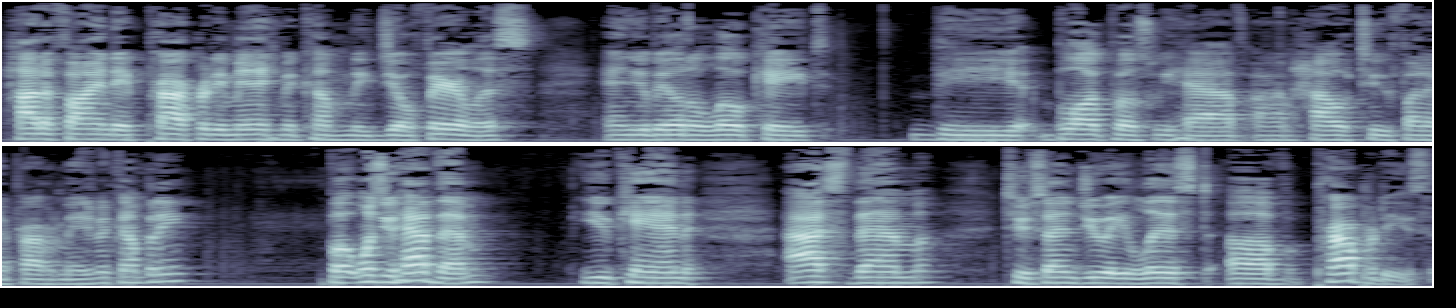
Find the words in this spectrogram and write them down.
how to find a property management company, Joe Fairless, and you'll be able to locate the blog post we have on how to find a property management company. But once you have them, you can ask them to send you a list of properties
